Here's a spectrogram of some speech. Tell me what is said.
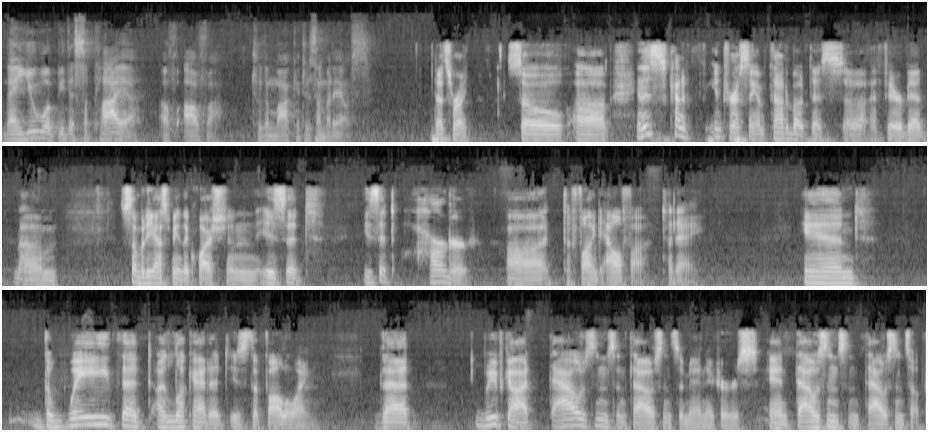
then you will be the supplier of alpha to the market to somebody else. That's right. So, uh, and this is kind of interesting. I've thought about this uh, a fair bit. Um, somebody asked me the question: Is it is it harder uh, to find alpha today? And the way that I look at it is the following: that we've got thousands and thousands of managers and thousands and thousands of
